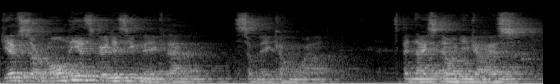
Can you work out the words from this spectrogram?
Gifts are only as good as you make them, so make them well. It's been nice knowing you guys.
